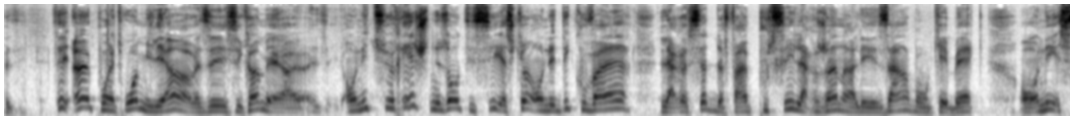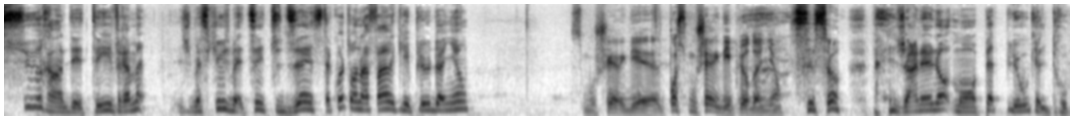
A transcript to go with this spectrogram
Tu sais, 1,3 milliard, c'est comme... euh, on est-tu riches, nous autres, ici? Est-ce qu'on a découvert la recette de faire pousser l'argent dans les arbres au Québec? On est surendetté, vraiment. Je m'excuse, mais tu sais, tu disais, c'était quoi ton affaire avec les pleurs d'oignon? Se moucher avec des. Pas se moucher avec des plures d'oignon. C'est ça. Ben, J'en ai un autre, mais on pète plus haut que le trou.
